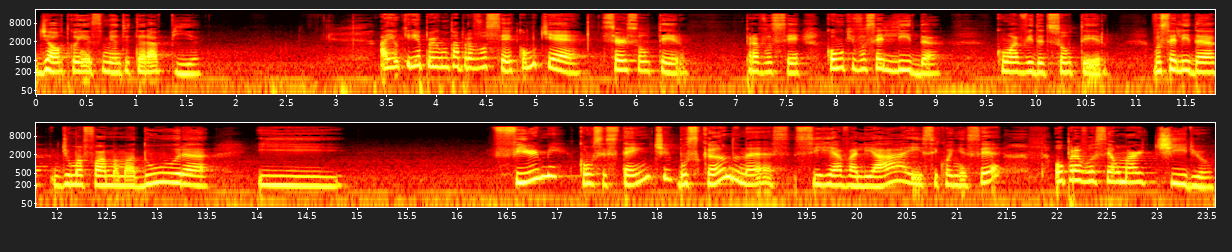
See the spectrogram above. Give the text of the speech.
de autoconhecimento e terapia. Aí eu queria perguntar para você, como que é ser solteiro? para você? Como que você lida com a vida de solteiro? Você lida de uma forma madura e firme, consistente, buscando, né, se reavaliar e se conhecer? Ou para você é um martírio?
